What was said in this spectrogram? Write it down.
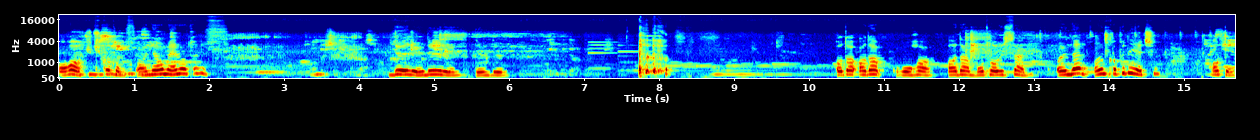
Oha küçük otobüs. Oynayamayan otobüs. Dürü dürü dürü dürü. adam adam oha adam otobüsten önden onun kapıyı açın. Okey.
